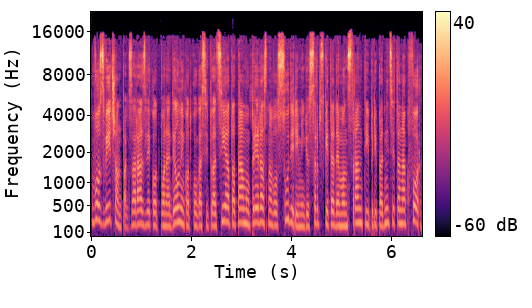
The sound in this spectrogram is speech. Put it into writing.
Во Звечан, пак за разлика од понеделникот кога ситуацијата таму прерасна во судири меѓу српските демонстранти и припадниците на КФОР,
